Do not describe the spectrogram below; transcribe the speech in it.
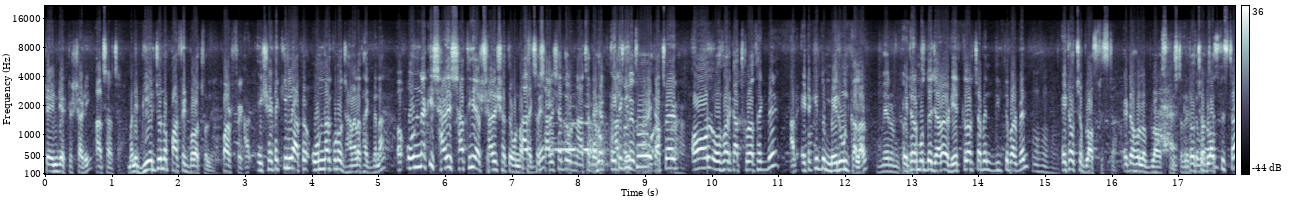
ট্রেন্ডি একটা শাড়ি। আচ্ছা আচ্ছা। মানে বিয়ের জন্য পারফেক্ট বলা চলে। পারফেক্ট আর এই শাড়িটা কিনলে আপনার অন্যার কোনো ঝামেলা থাকবে না। ওর নাকি শাড়ির সাথেই আছে? শাড়ির সাথে ওড়না আচ্ছা, থাকবে। শাড়ির সাথে ওড়না। আছে দেখেন এটা কিন্তু আপনার। অল ওভার কাজ করা থাকবে। আর এটা কিন্তু মেরুন কালার colour। এটার মধ্যে যারা রেড কালার চাবেন দিতে পারবেন। এটা হচ্ছে ব্লাউজ পিসটা এটা হলো ব্লাউজ পিসটা এটা হচ্ছে ব্লাউজ পিসটা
